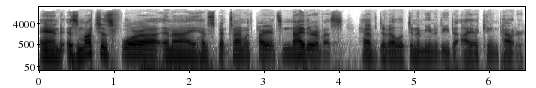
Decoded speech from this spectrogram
And as much as Flora and I have spent time with pirates, neither of us have developed an immunity to iocane powder.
